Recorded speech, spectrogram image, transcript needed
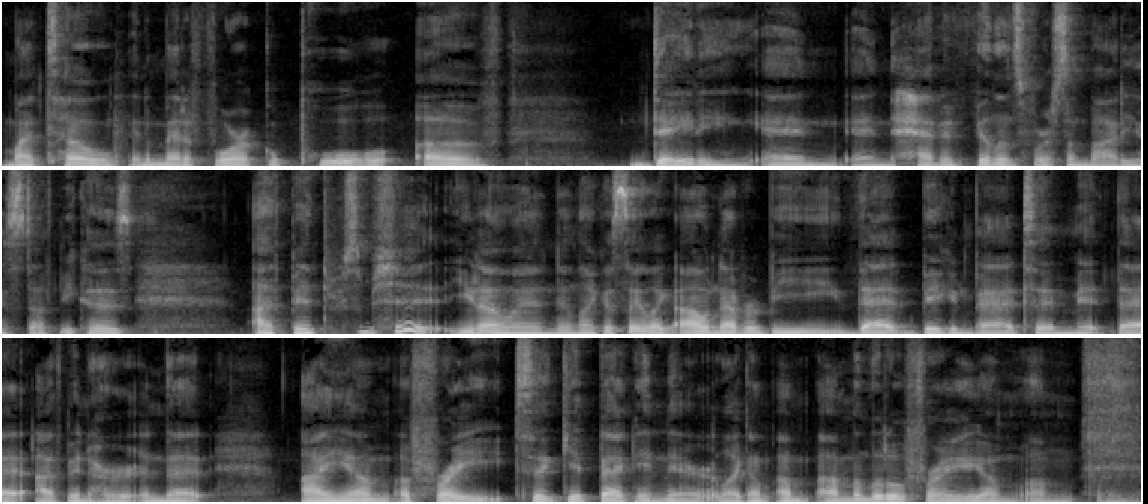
my toe in a metaphorical pool of dating and and having feelings for somebody and stuff because I've been through some shit, you know, and, and like I say, like I'll never be that big and bad to admit that I've been hurt and that I am afraid to get back in there. Like I'm I'm I'm a little afraid. I'm I'm mm.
